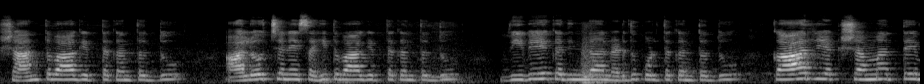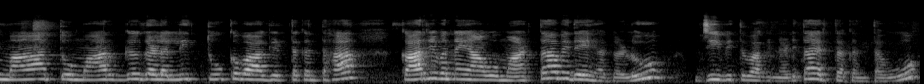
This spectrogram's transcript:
ಶಾಂತವಾಗಿರ್ತಕ್ಕಂಥದ್ದು, ಆಲೋಚನೆ ಸಹಿತವಾಗಿರ್ತಕ್ಕಂಥದ್ದು, ವಿವೇಕದಿಂದ ನಡೆದುಕೊಳ್ತಕ್ಕಂಥದ್ದು ಕಾರ್ಯಕ್ಷಮತೆ ಮಾತು ಮಾರ್ಗಗಳಲ್ಲಿ ತೂಕವಾಗಿರ್ತಕ್ಕಂತಹ ಕಾರ್ಯವನ್ನು ಯಾವ ಮಾಡ್ತಾವೆ ದೇಹಗಳು ಜೀವಿತವಾಗಿ ನಡೀತಾ ಇರ್ತಕ್ಕಂಥವು,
